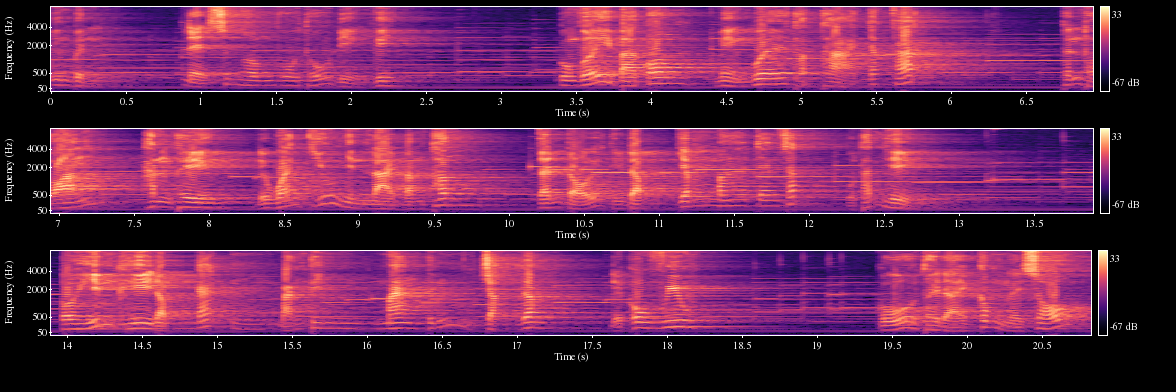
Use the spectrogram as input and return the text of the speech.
yên bình Để sống hôn vui thú điền viên. Cùng với bà con, miền quê thật thà chất phát Thỉnh thoảng hành thiền để quán chiếu nhìn lại bản thân, Rảnh rỗi thì đọc dấm ma trang sách của Thánh Hiền. Tôi hiếm khi đọc các bản tin mang tính chặt gân để câu view của thời đại công nghệ số.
